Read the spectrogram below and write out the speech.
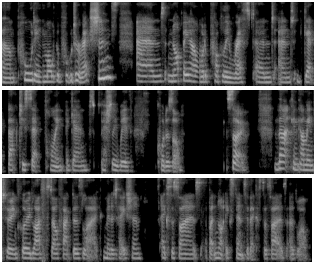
Um, pulled in multiple directions and not being able to properly rest and and get back to set point again especially with cortisol so that can come into include lifestyle factors like meditation, exercise, but not extensive exercise as well.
